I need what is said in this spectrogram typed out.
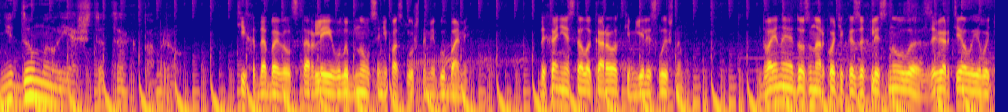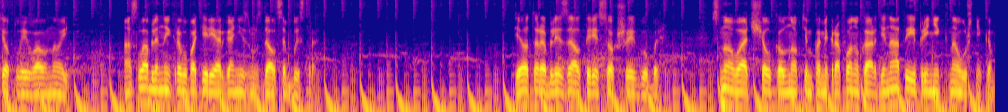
«Не думал я, что так помру», — тихо добавил Старлей и улыбнулся непослушными губами. Дыхание стало коротким, еле слышным. Двойная доза наркотика захлестнула, завертела его теплой волной. Ослабленный кровопотерей организм сдался быстро. Петр облизал пересохшие губы. Снова отщелкал ногтем по микрофону координаты и приник к наушникам.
